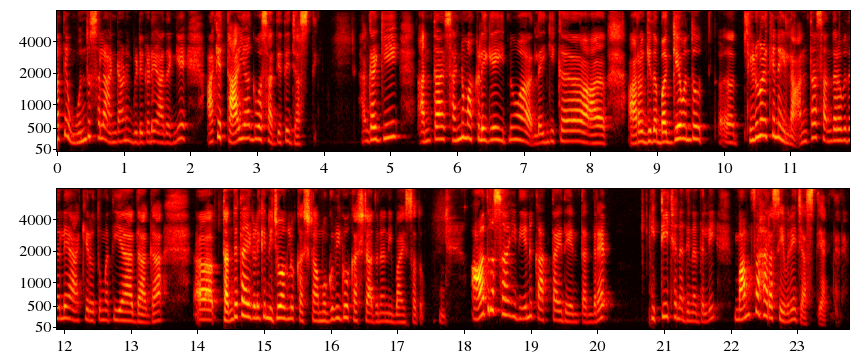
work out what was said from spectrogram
ಮತ್ತು ಒಂದು ಸಲ ಅಂಡಾಣು ಬಿಡುಗಡೆ ಆದಂಗೆ ಆಕೆ ತಾಯಿಯಾಗುವ ಸಾಧ್ಯತೆ ಜಾಸ್ತಿ. ಹಾಗಾಗಿ ಅಂಥ ಸಣ್ಣ ಮಕ್ಕಳಿಗೆ ಇನ್ನೂ ಲೈಂಗಿಕ ಆರೋಗ್ಯದ ಬಗ್ಗೆ ಒಂದು ತಿಳುವಳಿಕೆನೇ ಇಲ್ಲ. ಅಂಥ ಸಂದರ್ಭದಲ್ಲಿ ಆಕೆ ಋತುಮತಿಯಾದಾಗ ತಂದೆ ತಾಯಿಗಳಿಗೆ ನಿಜವಾಗ್ಲೂ ಕಷ್ಟ ಮಗುವಿಗೂ ಕಷ್ಟ ಅದನ್ನು ನಿಭಾಯಿಸೋದು. ಆದರೂ ಸಹ ಇದೇನಕ್ಕೆ ಆಗ್ತಾ ಇದೆ ಅಂತಂದರೆ ಇತ್ತೀಚಿನ ದಿನದಲ್ಲಿ ಮಾಂಸಾಹಾರ ಸೇವನೆ ಜಾಸ್ತಿ ಆಗ್ತಾ ಇದೆ.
